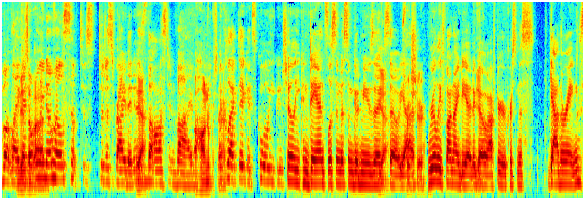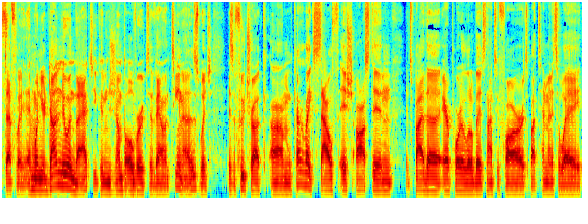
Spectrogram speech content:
but like I don't really know how else to, to describe it. It is Yeah. the Austin vibe. a hundred percent. Eclectic. It's cool. You can chill. You can dance. Listen to some good music. Yeah, so for yeah, sure. really fun idea to go after your Christmas gatherings. Definitely. And when you're done doing that, you can jump over to Valentina's, which is a food truck, um, kind of like south-ish Austin. It's by the airport a little bit. It's not too far. It's about ten minutes away.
